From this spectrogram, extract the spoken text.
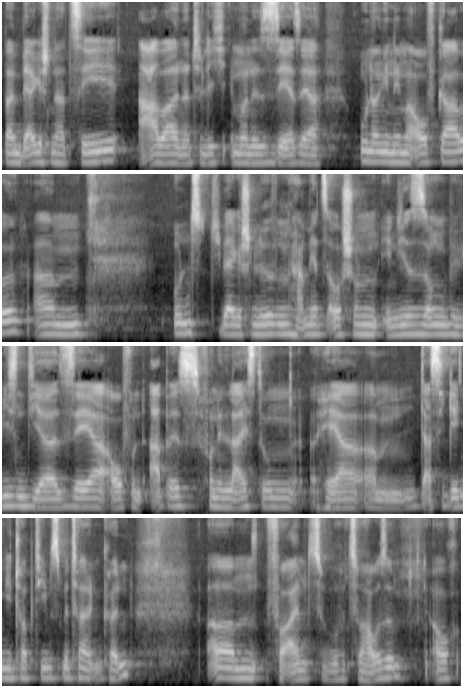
beim Bergischen HC, aber natürlich immer eine sehr, sehr unangenehme Aufgabe. Und die Bergischen Löwen haben jetzt auch schon in dieser Saison bewiesen, die ja sehr auf und ab ist von den Leistungen her, ähm, dass sie gegen die Top-Teams mithalten können. Ähm, vor allem zu, zu Hause auch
